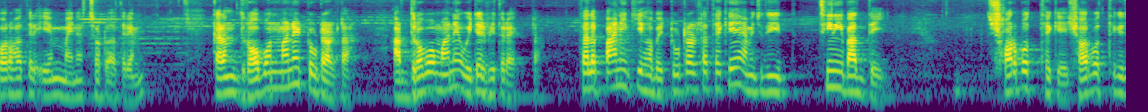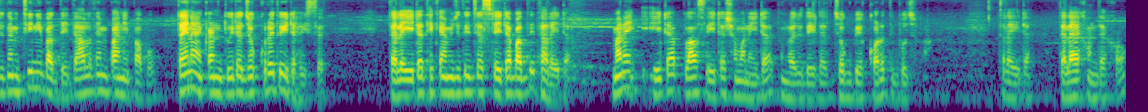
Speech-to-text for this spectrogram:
বড় হাতের এম মাইনাস ছোটো হাতের এম কারণ দ্রবণ মানে টোটালটা আর দ্রব মানে ওইটার ভিতরে একটা। তাহলে পানি কি হবে? টোটালটা থেকে আমি যদি চিনি বাদ দেই, শরবত থেকে শরবত থেকে যদি আমি চিনি বাদ দিই, তাহলে তো আমি পানি পাবো, তাই না? কারণ দুইটা যোগ করে তো এটা হয়েছে তাহলে এটা থেকে আমি যদি জাস্ট এটা বাদ দিই, তাহলে এটা মানে এটা প্লাস এইটা সমান এইটা, তোমরা যদি এটা যোগ বিয়োগ করো, তো বুঝবা। তাহলে এইটা। তাহলে এখন দেখো।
